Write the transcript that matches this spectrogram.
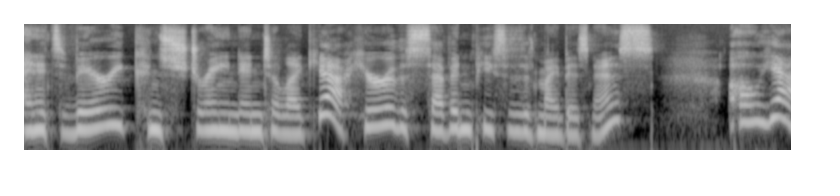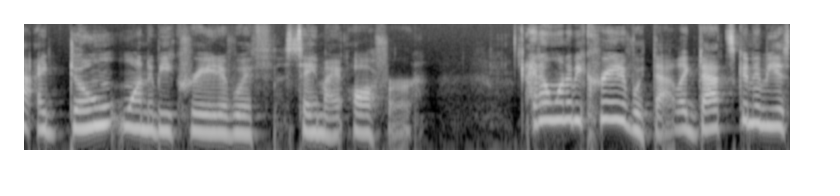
And it's very constrained into like, yeah, here are the seven pieces of my business. Oh, yeah, I don't want to be creative with, say, my offer. I don't want to be creative with that. Like, that's going to be a,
